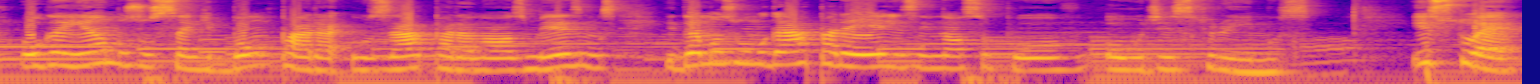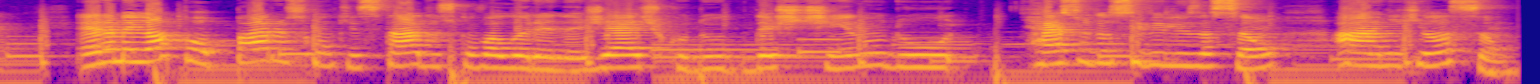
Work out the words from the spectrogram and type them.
Ou ganhamos o sangue bom para usar para nós mesmos e damos um lugar para eles em nosso povo, ou o destruímos. Isto é, era melhor poupar os conquistados com valor energético do destino do resto da civilização à aniquilação.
